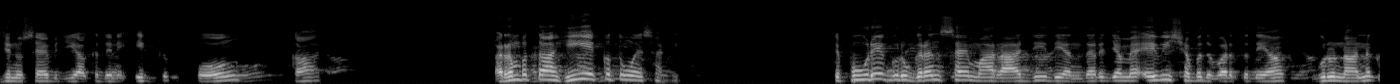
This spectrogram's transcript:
ਜਿਹਨੂੰ ਸਾਹਿਬ ਜੀ ਆਖਦੇ ਨੇ, ਇੱਕ ਓੰਕਾਰ। ਆਰੰਭਤਾ ਹੀ ਇੱਕ ਤੋਂ ਹੈ ਸਾਡੀ। ਤੇ ਪੂਰੇ ਗੁਰੂ ਗ੍ਰੰਥ ਸਾਹਿਬ ਮਹਾਰਾਜ ਜੀ ਦੇ ਅੰਦਰ, ਜੇ ਮੈਂ ਇਹ ਵੀ ਸ਼ਬਦ ਵਰਤਦਿਆਂ ਗੁਰੂ ਨਾਨਕ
